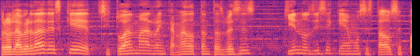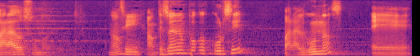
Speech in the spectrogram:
Pero la verdad es que si tu alma ha reencarnado tantas veces, ¿quién nos dice que hemos estado separados uno otro? ¿No? Sí. Aunque suene un poco cursi para algunos, eh,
